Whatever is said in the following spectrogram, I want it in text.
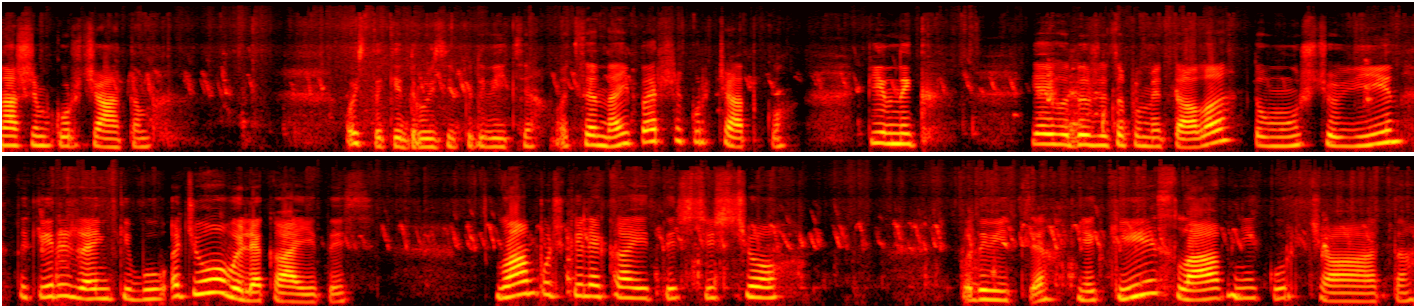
нашим курчатам. Ось такі, друзі, подивіться. Оце найперше курчатко. Півник. Я його дуже запам'ятала, тому що він такий риженький був. А чого ви лякаєтесь? Лампочки лякаєтесь чи що? Подивіться, які славні курчата.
